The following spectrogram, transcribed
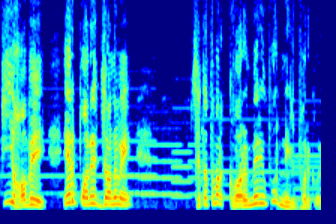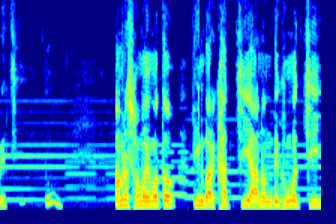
কি হবে? এর পরের জন্মে সেটা তোমার কর্মের উপর নির্ভর করেছে। হুম। আমরা সময় মতো তিনবার খাচ্ছি, আনন্দে ঘুমোচ্ছি,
